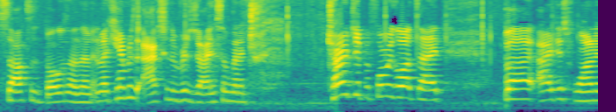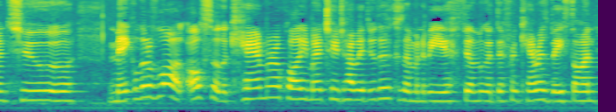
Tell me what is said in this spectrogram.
socks with bows on them. And my camera's actually in the vagina, so I'm gonna charge it before we go outside. But I just wanted to make a little vlog. Also, the camera quality might change how I do this because I'm gonna be filming with different cameras based on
